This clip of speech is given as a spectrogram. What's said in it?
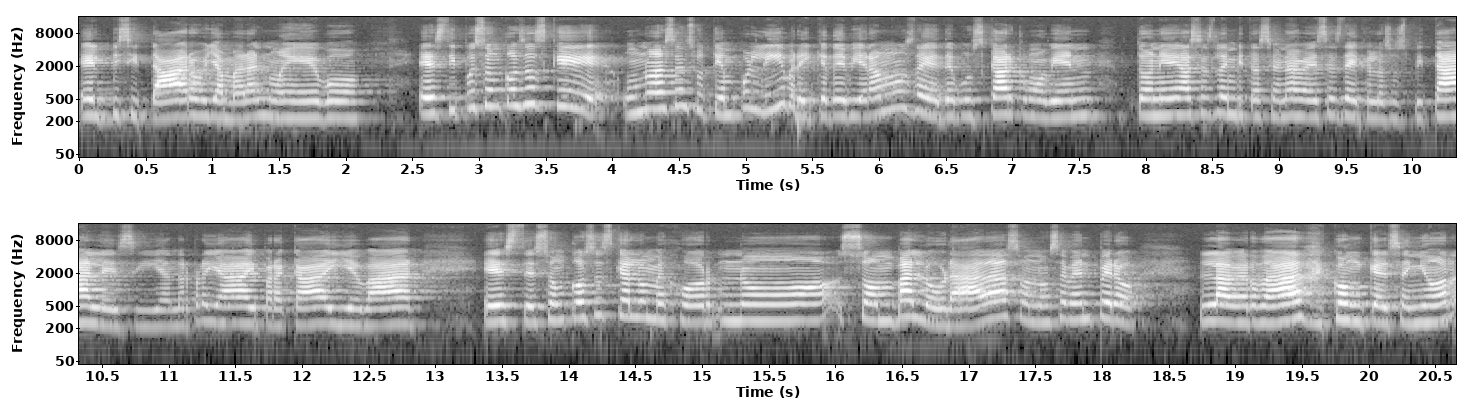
el visitar o llamar al nuevo. Este, pues son cosas que uno hace en su tiempo libre y que debiéramos de, buscar, como bien Tony haces la invitación a veces de que los hospitales y andar para allá y para acá y llevar, este, son cosas que a lo mejor no son valoradas o no se ven, pero la verdad, con que el Señor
